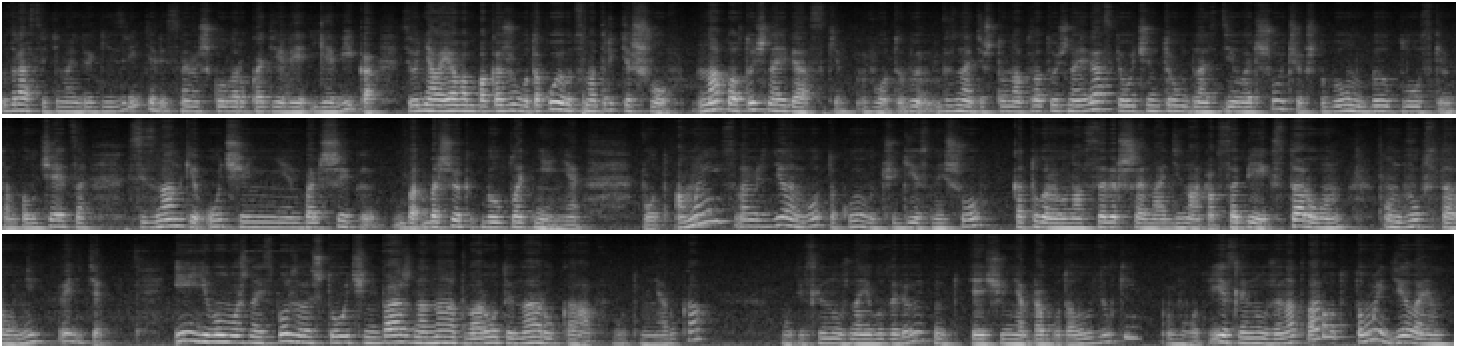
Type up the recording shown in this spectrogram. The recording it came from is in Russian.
Здравствуйте, мои дорогие зрители, с вами Школа Рукоделия, я Вика. Сегодня я вам покажу вот такой вот, смотрите, шов на платочной вязке. Вот, вы, вы знаете, что на платочной вязке очень трудно сделать шовчик, чтобы он был плоским. Там получается с изнанки очень большие, большое как бы уплотнение. Вот, а мы с вами сделаем вот такой вот чудесный шов, который у нас совершенно одинаков с обеих сторон он двухсторонний, видите? И его можно использовать, что очень важно, на отвороты на рукав. Вот у меня рука. Вот, если нужно его завернуть, ну, тут я еще не обработала узелки. Вот, если нужен отворот, то мы делаем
